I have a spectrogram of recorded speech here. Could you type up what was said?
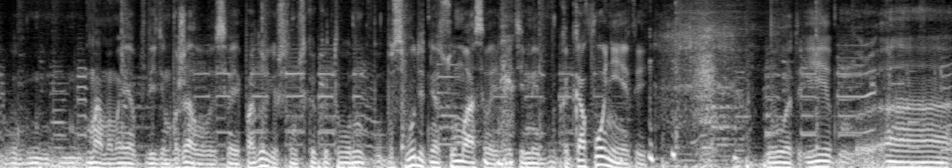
мама моя, видимо, пожаловалась своей подруге, что он какой-то он сводит меня с ума своими этими какофонией этой. Вот. И а,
